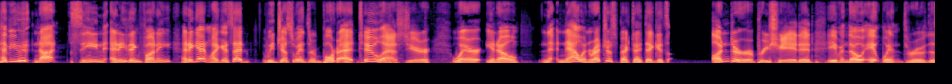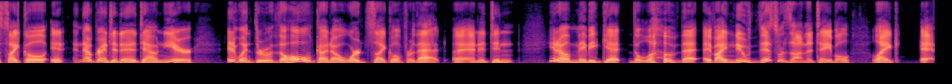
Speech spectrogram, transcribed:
Have you not seen anything funny? And again, like I said, we just went through Borat 2 last year, where, you know, n- now in retrospect, I think it's underappreciated, even though it went through the cycle. In, now, granted, in a down year, it went through the whole kind of word cycle for that. And it didn't, you know, maybe get the love that if I knew this was on the table, like, eh,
